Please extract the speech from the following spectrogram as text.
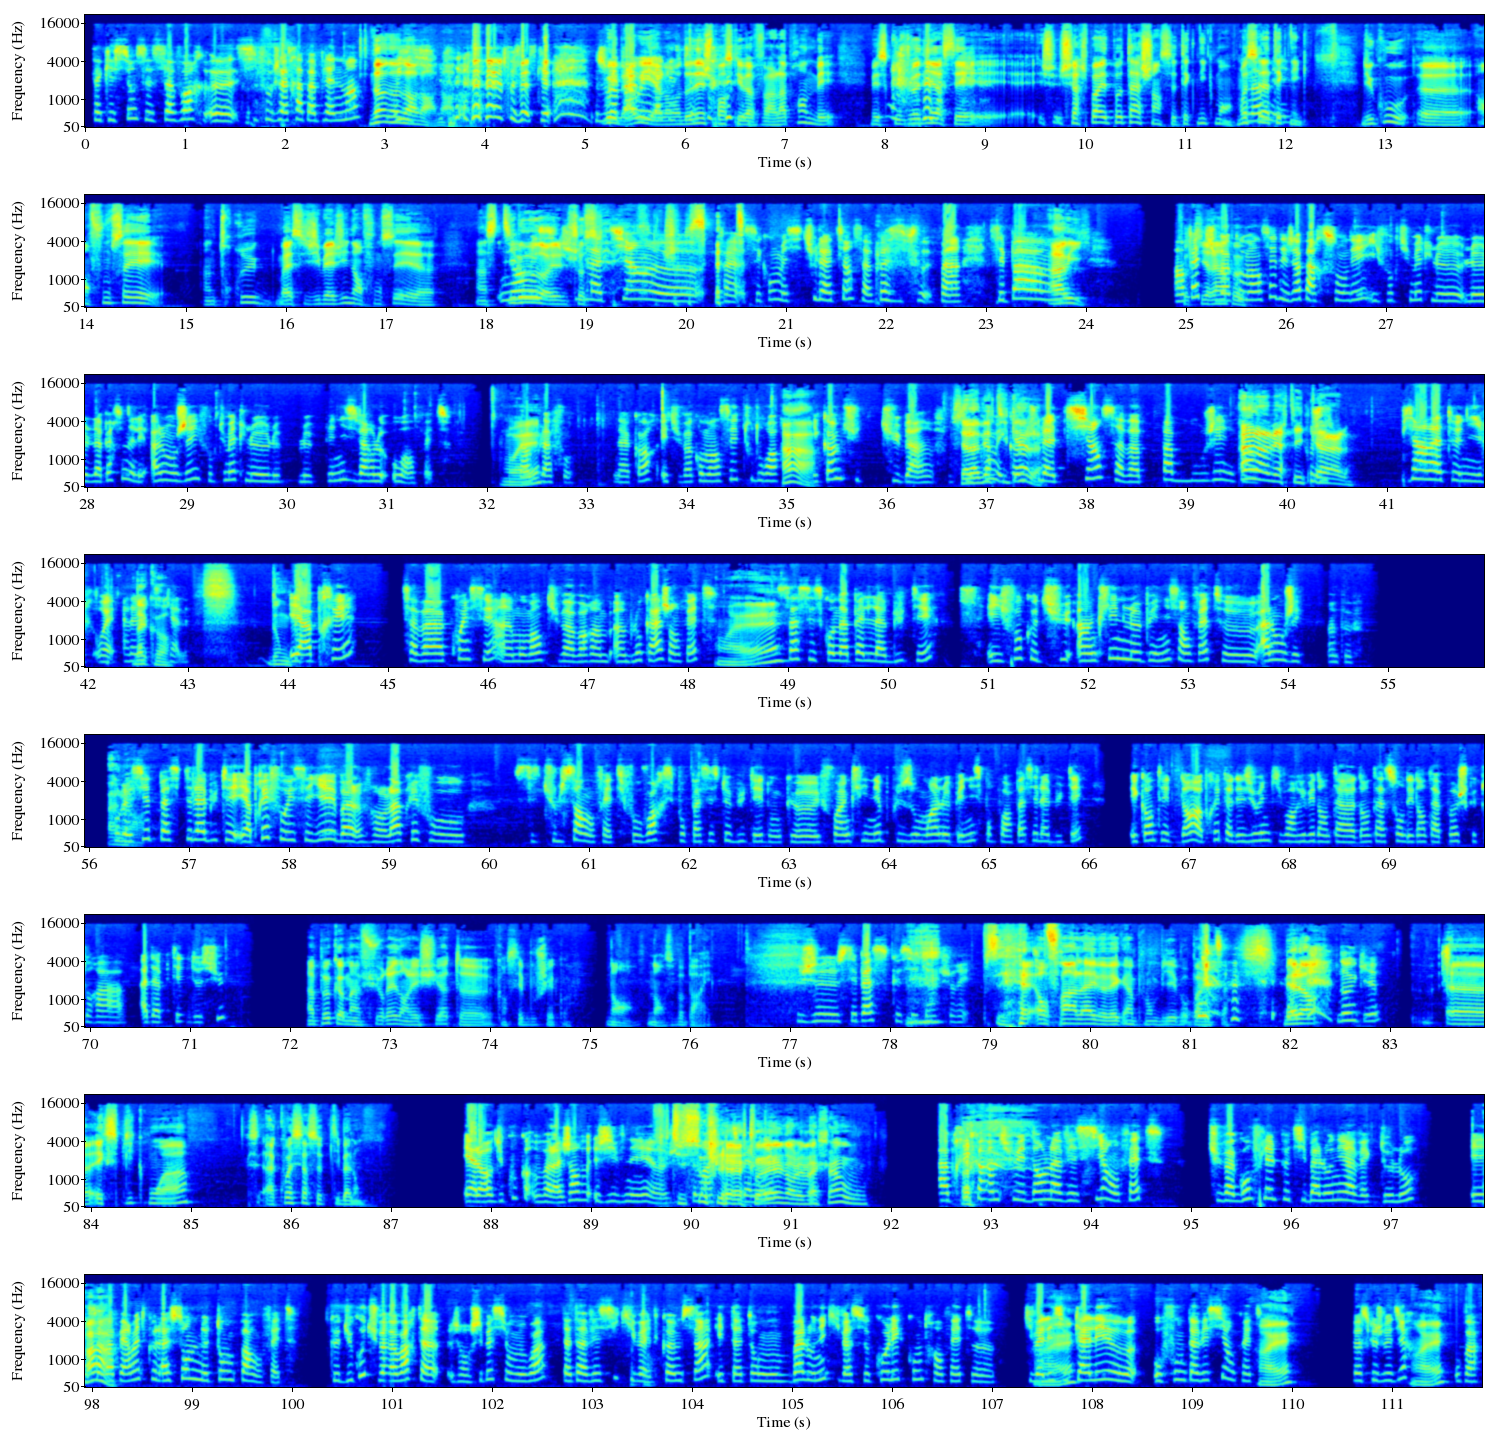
Ta question c'est de savoir euh, s'il faut que je l'attrape à pleine main? Non, non, Oui. non, non, non, non. C'est parce que je oui, vois bah pas oui, à un moment donné, je pense qu'il va falloir l'apprendre, mais, mais ce que je veux dire, c'est. Je cherche pas à être potache, hein, c'est techniquement. Moi, c'est la technique. Du coup, euh, enfoncer un truc. Ouais, j'imagine enfoncer un stylo non, mais dans si tu la tiens, euh, enfin, c'est con, mais si tu la tiens, ça passe. Enfin, c'est pas. Ah oui, En fait, tu vas peu. commencer déjà par sonder. Il faut que tu mettes le, le- la personne, elle est allongée. Il faut que tu mettes le, le- le pénis vers le haut en fait, vers le ouais. plafond. D'accord? Et tu vas commencer tout droit. Ah, Et comme tu, tu ben, C'est à la con, mais verticale. Comme tu la tiens, ça va pas bouger. Enfin, à la verticale Bien la tenir, ouais, à la D'accord. verticale. Donc, Et après, ça va coincer. À un moment, tu vas avoir un, un blocage en fait. ouais. Ça, c'est ce qu'on appelle la butée. Et il faut que tu inclines le pénis en fait euh, allongé un peu. pour Alors, essayer de passer la butée. Et après, il faut essayer. Bah, alors là, après, faut. Tu le sens en fait. Il faut voir si pour passer cette butée. Donc, euh, il faut incliner plus ou moins le pénis pour pouvoir passer la butée. Et quand t'es dedans, après, t'as des urines qui vont arriver dans ta, dans ta sonde et dans ta poche que t'auras adapté dessus. Un peu comme un furet dans les chiottes euh, quand c'est bouché, quoi. Non, non, c'est pas pareil. Je sais pas ce que c'est qu'un furet. C'est- On fera un live avec un plombier pour parler de ça. Mais alors, Donc, euh, euh, explique-moi à quoi sert ce petit ballon et alors, du coup, quand, voilà, j'en- j'y venais. euh, Tu souffles toi-même dans le machin ou? Après, quand tu es dans la vessie, en fait, tu vas gonfler le petit ballonnet avec de l'eau et Ah. ça va permettre que la sonde ne tombe pas, en fait. Parce que du coup, tu vas avoir ta. Genre, je sais pas si on me voit, t'as ta vessie qui va être comme ça et t'as ton ballonnet qui va se coller contre, en fait. euh, qui va aller se caler euh, au fond de ta vessie, en fait. Ouais, Tu vois ce que je veux dire ouais. Ou pas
